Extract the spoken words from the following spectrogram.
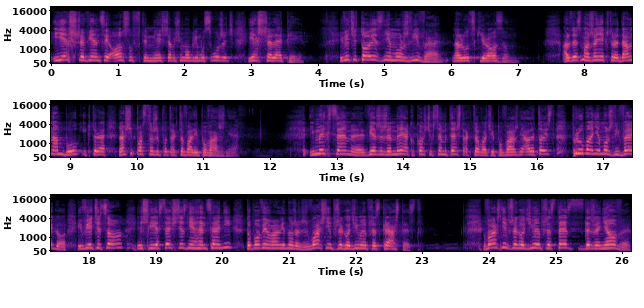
i jeszcze więcej osób w tym mieście, abyśmy mogli mu służyć jeszcze lepiej. I wiecie, to jest niemożliwe na ludzki rozum. Ale to jest marzenie, które dał nam Bóg i które nasi pastorzy potraktowali poważnie. I my chcemy, wierzę, że my jako Kościół chcemy też traktować je poważnie, ale to jest próba niemożliwego. I wiecie co? Jeśli jesteście zniechęceni, to powiem wam jedną rzecz. Właśnie przechodzimy przez crash test. Właśnie przechodzimy przez test zderzeniowy.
